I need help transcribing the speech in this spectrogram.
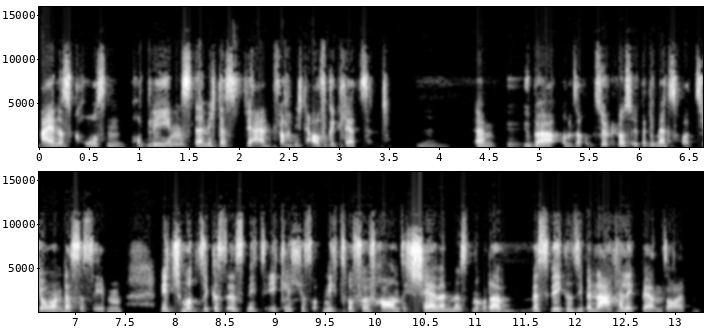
eines großen Problems, nämlich dass wir einfach nicht aufgeklärt sind. Mhm ähm, über unseren Zyklus, über die Menstruation, dass es eben nichts Schmutziges ist, nichts Ekliges und nichts, wofür Frauen sich schämen müssen oder weswegen sie benachteiligt werden sollten.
